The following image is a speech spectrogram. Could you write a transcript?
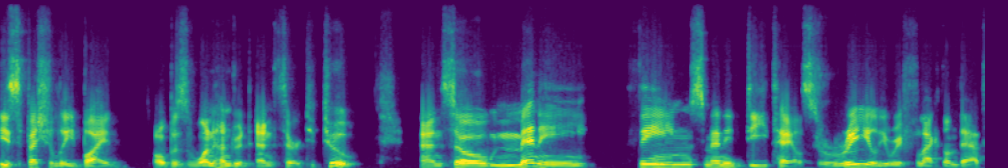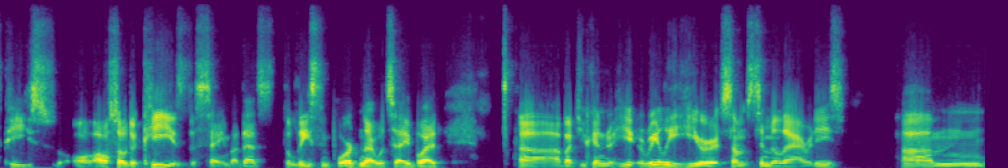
especially by Opus 132, and so many themes, many details really reflect on that piece. Also, the key is the same, but that's the least important, I would say. But uh, but you can he- really hear some similarities. Um,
